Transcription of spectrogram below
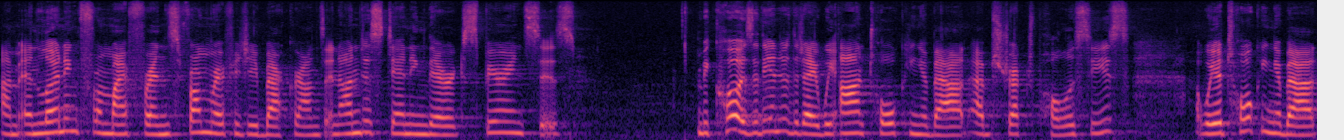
um, and learning from my friends from refugee backgrounds and understanding their experiences. Because at the end of the day, we aren't talking about abstract policies, we are talking about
